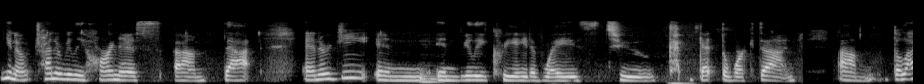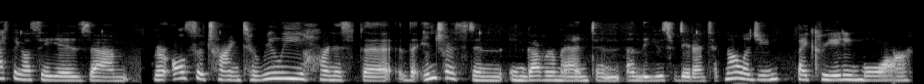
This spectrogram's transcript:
you know, trying to really harness um, that energy in mm-hmm. in really creative ways to c- get the work done. Um, the last thing I'll say is um, we're also trying to really harness the, the interest in, in government and, and the use of data and technology by creating more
